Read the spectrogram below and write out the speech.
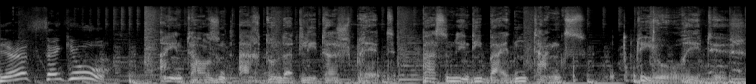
Yes, thank you. 1800 Liter Sprit passen in die beiden Tanks. Theoretisch.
